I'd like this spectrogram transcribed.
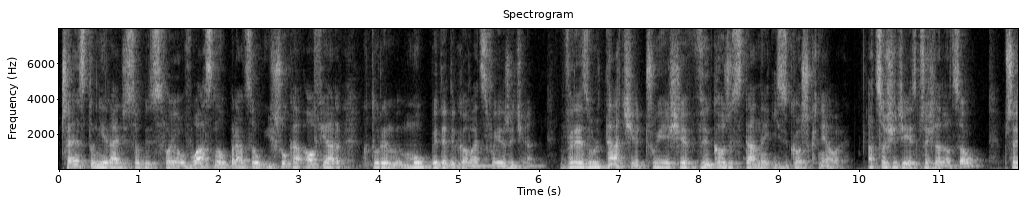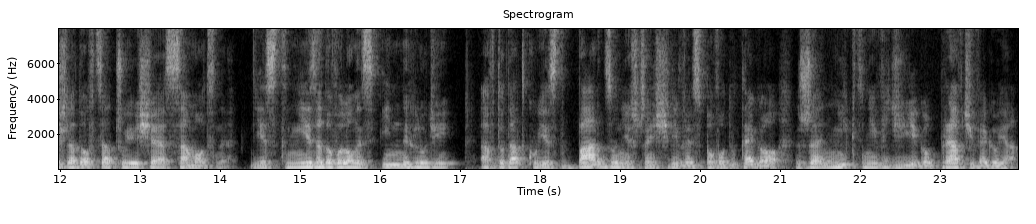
Często nie radzi sobie swoją własną pracą i szuka ofiar, którym mógłby dedykować swoje życie. W rezultacie czuje się wykorzystany i zgorzkniały. A co się dzieje z prześladowcą? Prześladowca czuje się samotny. Jest niezadowolony z innych ludzi, a w dodatku jest bardzo nieszczęśliwy z powodu tego, że nikt nie widzi jego prawdziwego ja.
